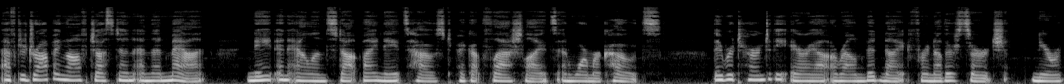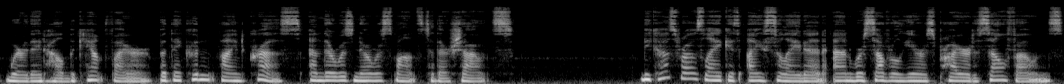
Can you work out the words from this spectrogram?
After dropping off Justin and then Matt, Nate and Alan stopped by Nate's house to pick up flashlights and warmer coats. They returned to the area around midnight for another search near where they'd held the campfire, but they couldn't find Chris, and there was no response to their shouts. Because Rose Lake is isolated and were several years prior to cell phones,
